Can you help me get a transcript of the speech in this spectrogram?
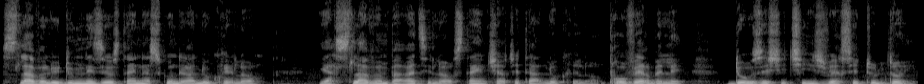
Slavă lui Dumnezeu stă în ascunderea lucrurilor, iar slavă împăraților stă în cercetarea lucrurilor. Proverbele 25, versetul 2.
